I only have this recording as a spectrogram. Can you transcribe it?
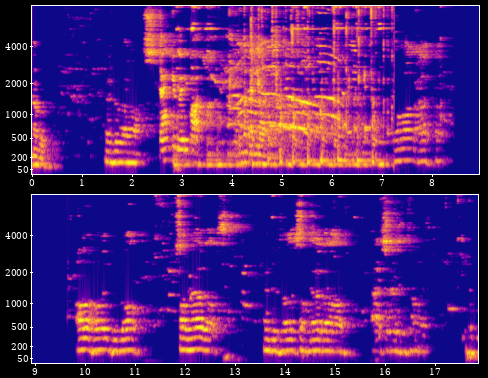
ನೋಡ್ಬೋದು ಥ್ಯಾಂಕ್ ಯು ವೆರಿ ಮಚ್ ತುಂಬ holy people, some miracles, and deserve some miracle actually to come with.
